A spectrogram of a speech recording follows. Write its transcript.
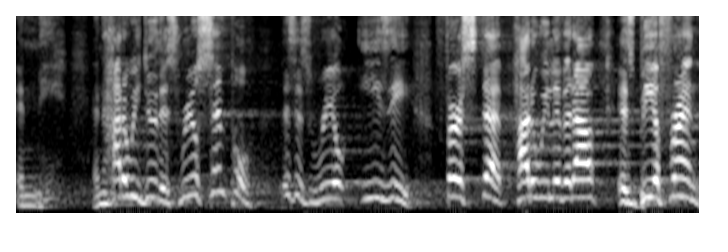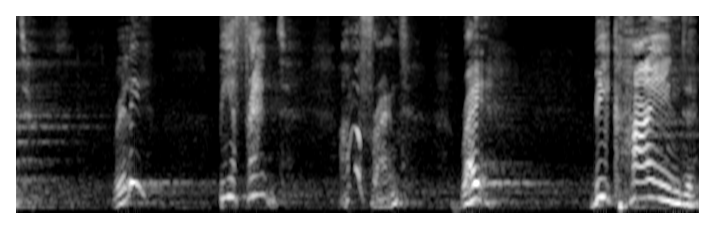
in me. And how do we do this? Real simple. This is real easy. First step, how do we live it out? Is be a friend. Really? Be a friend. I'm a friend, right? Be kind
